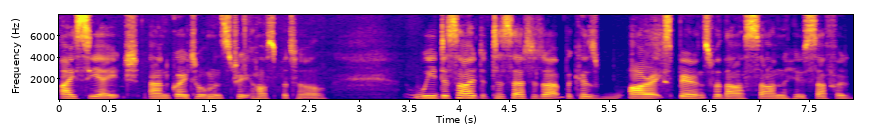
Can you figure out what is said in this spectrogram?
ICH and Great Ormond Street Hospital. We decided to set it up because our experience with our son, who suffered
